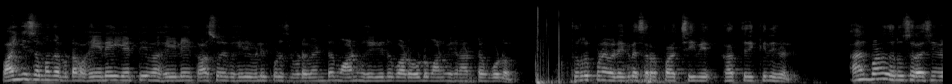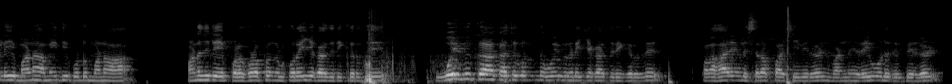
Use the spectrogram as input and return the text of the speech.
வங்கி சம்பந்தப்பட்ட வகையிலே ஏடி வகையிலே காசோலை வகையிலே வெளிப்படுத்தப்பட வேண்டும். ஆன்மீக ஈடுபாடோடும் ஆன்மீக நாட்டம் கூடும். திருப்பண வேலைகளை சிறப்பாக செய்வே காத்திருக்கிறீர்கள். அன்பான தனுசு ராசிகளே மன அமைதி கொண்டு மன மனதிலே பல குழப்பங்கள் குறைய காத்திருக்கிறது. ஓய்வுக்காக காத்துக்கொண்டிருந்த ஓய்வு கிடைக்க காத்திருக்கிறது. பல காரியங்களை சிறப்பாக செய்வீர்கள் மண் நிறைவோடு இருப்பீர்கள்.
